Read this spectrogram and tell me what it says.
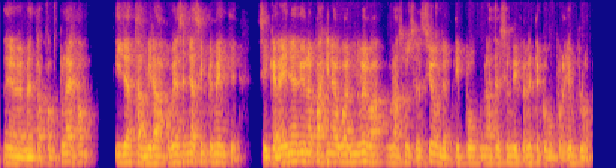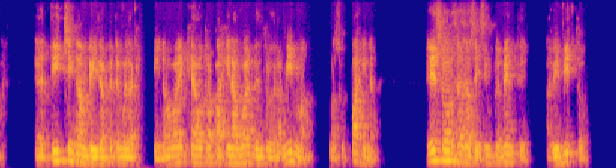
elementos complejos. Y ya está, mira, os voy a enseñar simplemente, si queréis añadir una página web nueva, una sucesión de tipo, una sección diferente, como por ejemplo, el Teaching and Videos que tengo yo aquí, no veis que hay otra página web dentro de la misma, una subpágina. Eso se hace así, simplemente, habéis visto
